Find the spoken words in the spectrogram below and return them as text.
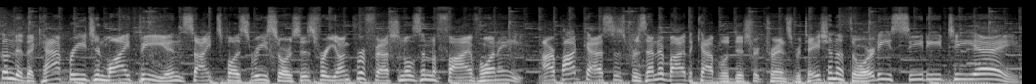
Welcome to the CAP Region YP Insights Plus Resources for Young Professionals in the 518. Our podcast is presented by the Capital District Transportation Authority, CDTA.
